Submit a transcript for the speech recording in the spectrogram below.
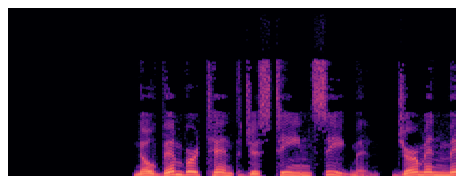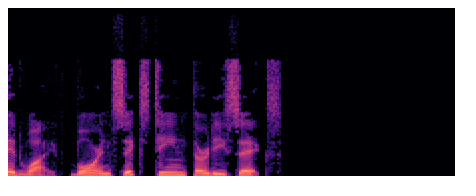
November 10 – Justine Siegmund, German midwife born 1636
